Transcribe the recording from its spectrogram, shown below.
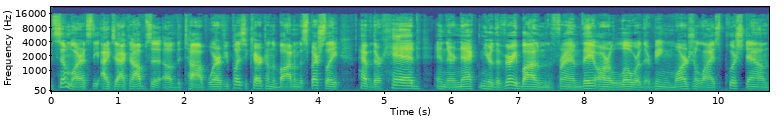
similar. It's the exact opposite of the top, where if you place a character on the bottom, especially have their head and their neck near the very bottom of the frame, they are lower. They're being marginalized, pushed down.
